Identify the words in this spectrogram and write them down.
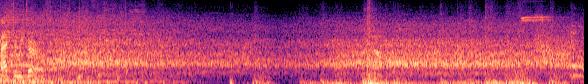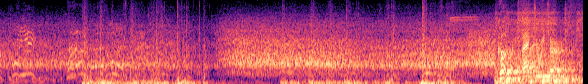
back to return. Cook back to return.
